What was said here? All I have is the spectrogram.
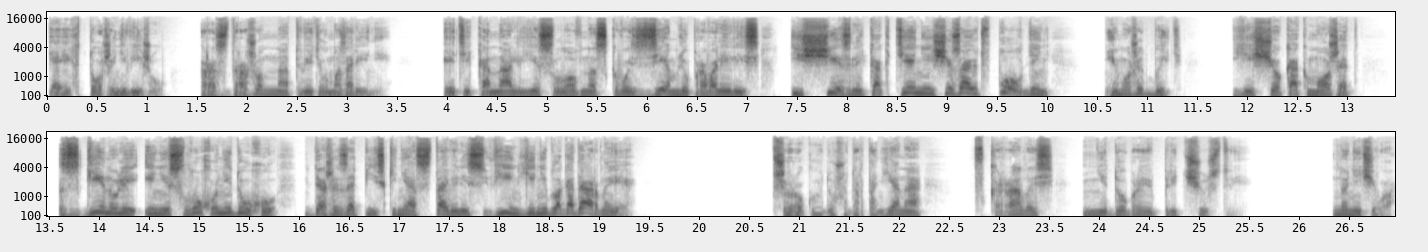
«Я их тоже не вижу», — раздраженно ответил Мазарини. «Эти канальи словно сквозь землю провалились, исчезли, как тени исчезают в полдень. Не может быть. Еще как может. Сгинули и ни слуху, ни духу, даже записки не оставили свиньи неблагодарные». В широкую душу Д'Артаньяна вкралось недоброе предчувствие. Но ничего.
